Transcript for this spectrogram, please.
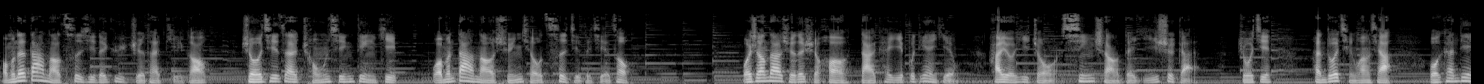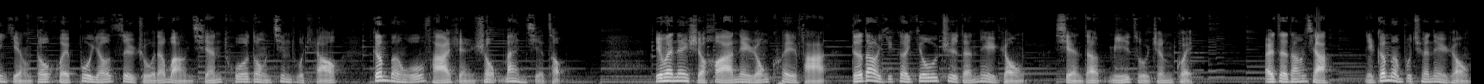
我们的大脑刺激的阈值在提高，手机在重新定义我们大脑寻求刺激的节奏。我上大学的时候，打开一部电影，还有一种欣赏的仪式感。如今，很多情况下，我看电影都会不由自主地往前拖动进度条，根本无法忍受慢节奏。因为那时候啊，内容匮乏，得到一个优质的内容显得弥足珍贵；而在当下，你根本不缺内容，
